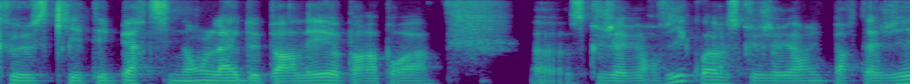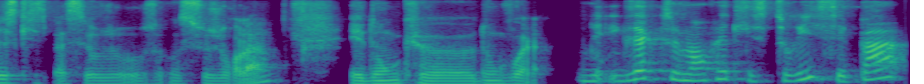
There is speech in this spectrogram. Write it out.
que, ce qui était pertinent là de parler euh, par rapport à ce que j'avais envie, quoi, ce que j'avais envie de partager, ce qui se passait ce jour-là. Et donc, donc voilà. exactement. En fait, les stories, c'est pas,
